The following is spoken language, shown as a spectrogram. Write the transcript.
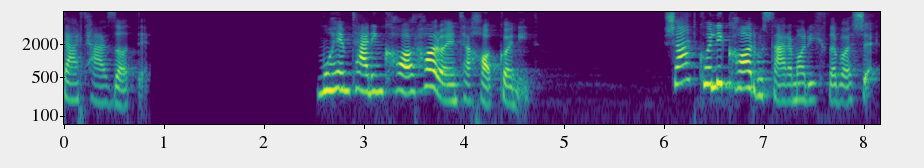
در تضاده مهمترین کارها رو انتخاب کنید. شاید کلی کار رو سر ما ریخته باشه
